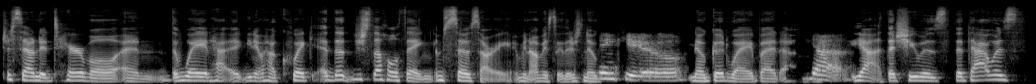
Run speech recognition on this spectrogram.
just sounded terrible. And the way it had, you know, how quick, the, just the whole thing. I'm so sorry. I mean, obviously, there's no, thank you, no good way, but um, yeah, yeah, that she was, that that was,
